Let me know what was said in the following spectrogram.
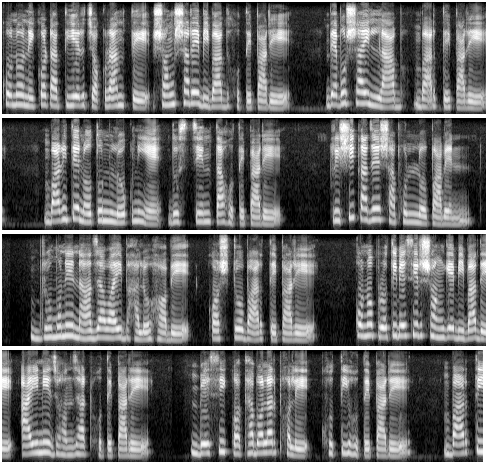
কোনো নিকট আত্মীয়ের চক্রান্তে সংসারে বিবাদ হতে পারে। ব্যবসায় লাভ বাড়তে পারে। বাড়িতে নতুন লোক নিয়ে দুশ্চিন্তা হতে পারে। কৃষিকাজে সাফল্য পাবেন। ভ্রমণে না যাওয়াই ভালো হবে, কষ্ট বাড়তে পারে। কোনো প্রতিবেশীর সঙ্গে বিবাদে আইনি ঝঞ্ঝাট হতে পারে। বেশি কথা বলার ফলে ক্ষতি হতে পারে। বাড়তি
